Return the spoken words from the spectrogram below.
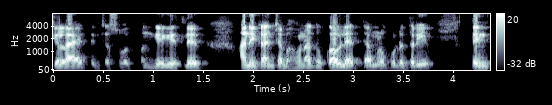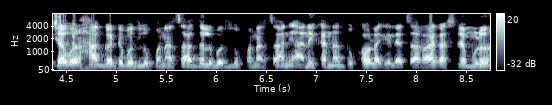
केलाय त्यांच्यासोबत पंगे घेतलेत अनेकांच्या भावना दुखावल्यात त्यामुळे कुठेतरी त्यांच्यावर हा गट दलबदलूपणाचा आणि अनेकांना दुखावला गेल्याचा राग असल्यामुळं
